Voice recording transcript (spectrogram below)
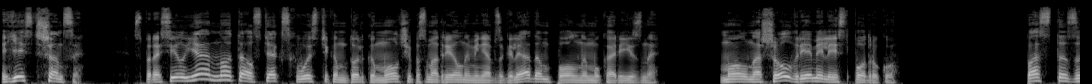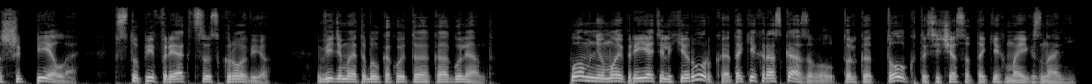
«Есть шансы?» — спросил я, но толстяк с хвостиком только молча посмотрел на меня взглядом, полным укоризны. Мол, нашел время лезть под руку. Паста зашипела, вступив в реакцию с кровью. Видимо, это был какой-то коагулянт. Помню, мой приятель-хирург о таких рассказывал, только толку-то сейчас от таких моих знаний.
